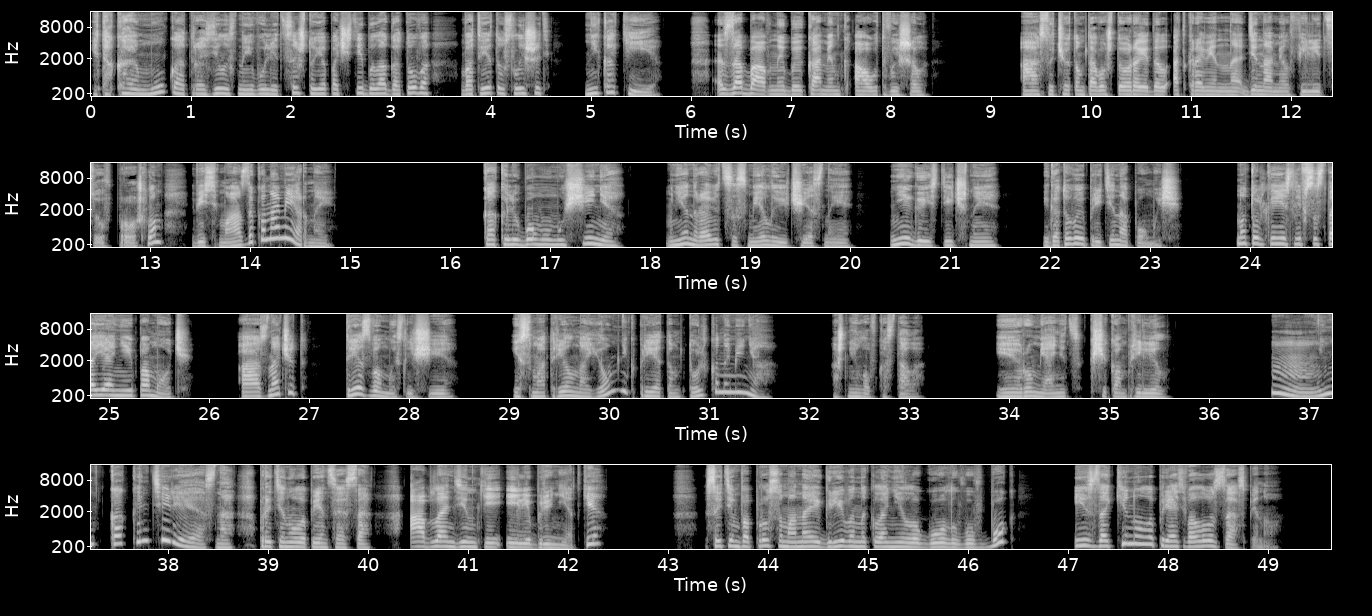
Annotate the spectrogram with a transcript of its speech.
И такая мука отразилась на его лице, что я почти была готова в ответ услышать Никакие. Забавный бы каминг-аут вышел. А с учетом того, что Рейдл откровенно динамил Фелицию в прошлом, весьма закономерный. Как и любому мужчине, мне нравятся смелые и честные, неэгоистичные и готовые прийти на помощь. Но только если в состоянии помочь. А значит, трезвомыслящие. И смотрел наемник при этом только на меня. Аж неловко стало и румянец к щекам прилил. «Хм, как интересно», — протянула принцесса. «А блондинки или брюнетки?» С этим вопросом она игриво наклонила голову в бок и закинула прядь волос за спину.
